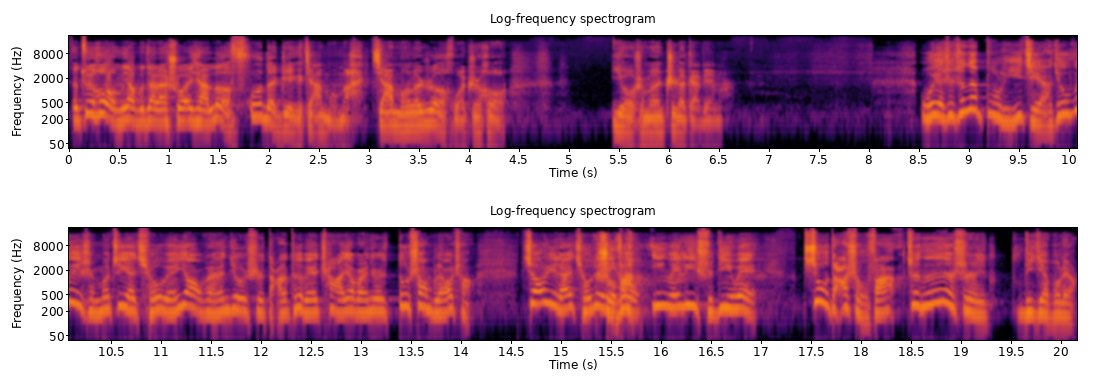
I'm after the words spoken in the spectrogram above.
那最后我们要不再来说一下勒夫的这个加盟吧？加盟了热火之后，有什么质的改变吗？我也是真的不理解啊，就为什么这些球员，要不然就是打的特别差，要不然就是都上不了场。交易来球队以后，因为历史地位就打首发，这真的是理解不了。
